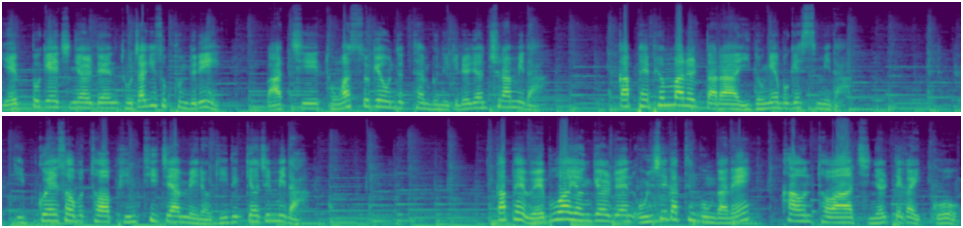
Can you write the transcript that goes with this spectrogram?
예쁘게 진열된 도자기 소품들이 마치 동화 속에 온 듯한 분위기를 연출합니다. 카페 편말을 따라 이동해 보겠습니다. 입구에서부터 빈티지한 매력이 느껴집니다. 카페 외부와 연결된 온실 같은 공간에 카운터와 진열대가 있고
